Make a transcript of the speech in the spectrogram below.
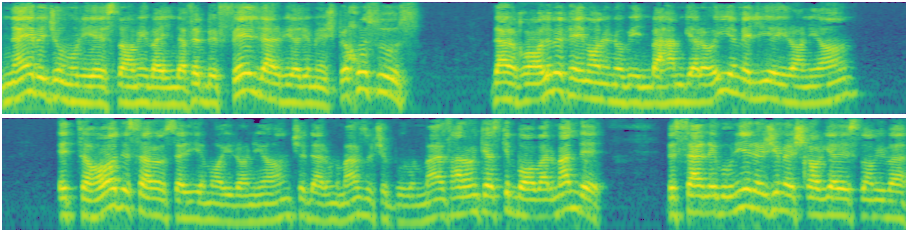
نه به جمهوری اسلامی و این دفعه به فعل در بیاریمش به خصوص در قالب پیمان نوین و همگرایی ملی ایرانیان اتحاد سراسری ما ایرانیان چه در اون مرز و چه برون مرز هر آن کس که باورمنده به سرنگونی رژیم اشغالگر اسلامی و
